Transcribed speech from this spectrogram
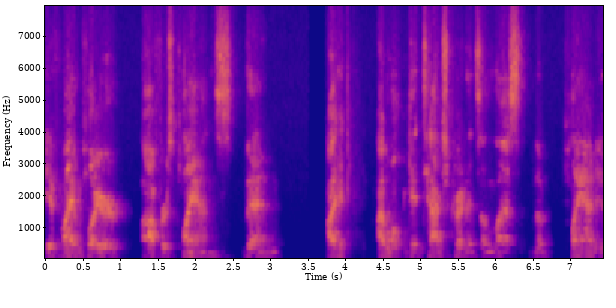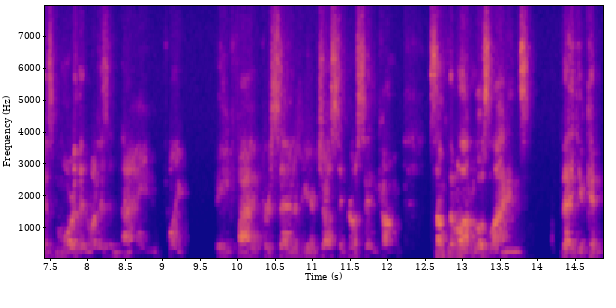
if my employer offers plans, then I, I won't get tax credits unless the plan is more than, what is it, nine point eight five percent of your adjusted gross income, something along those lines that you can,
